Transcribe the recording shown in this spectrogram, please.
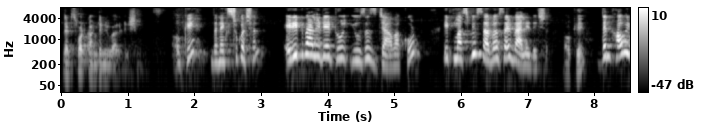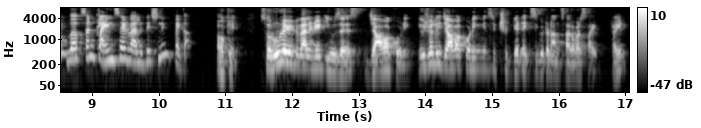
That's what continue validation means. Okay, the next question. Edit validate rule uses Java code. It must be server side validation. Okay. Then how it works on client side validation in Pega? Okay. So rule edit validate uses Java coding. Usually Java coding means it should get executed on server side, right?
